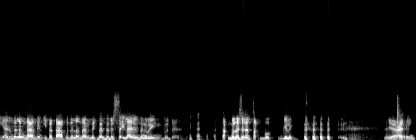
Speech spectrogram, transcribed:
i-ano na lang namin, itatapon na lang namin. Like, nandun na sa ilalim ng ring. But, takbo lang siya ng takbo. Galing. yeah, I think,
